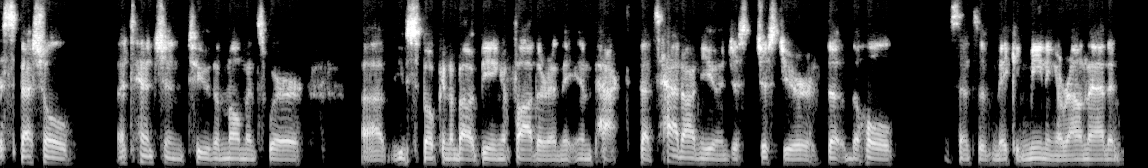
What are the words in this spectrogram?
a special attention to the moments where uh, you've spoken about being a father and the impact that's had on you and just just your the the whole sense of making meaning around that and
